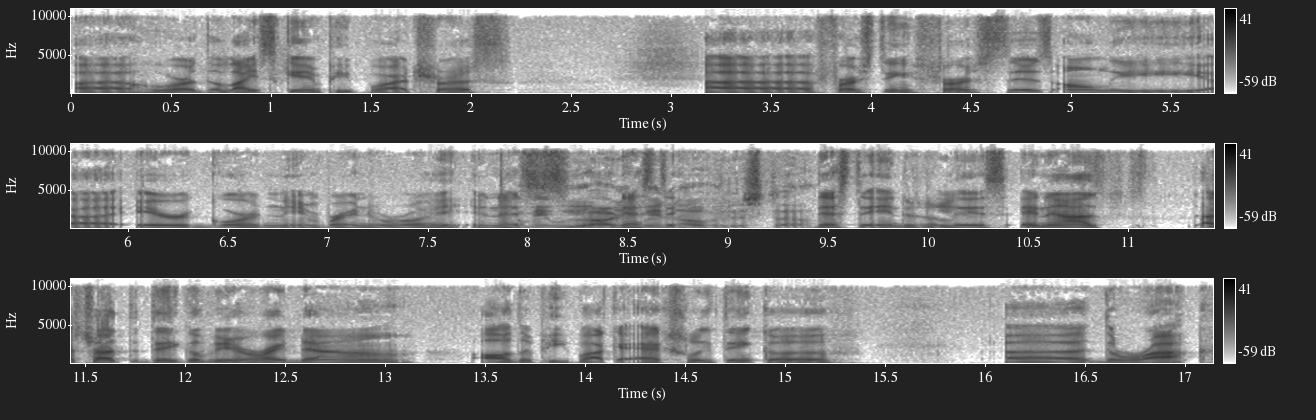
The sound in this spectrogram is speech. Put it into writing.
uh, who are the light skinned people I trust. Uh, first things first, there's only uh, Eric Gordon and Brandon Roy, and I that's mean, we already that's been the, over this stuff. that's the end of the list. And then I I tried to think of it and write down all the people I could actually think of. Uh, The Rock,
